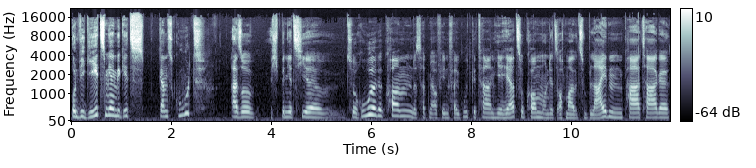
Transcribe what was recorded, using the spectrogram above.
Und wie geht's mir? Mir geht's ganz gut. Also ich bin jetzt hier zur Ruhe gekommen. Das hat mir auf jeden Fall gut getan, hierher zu kommen und jetzt auch mal zu bleiben ein paar Tage.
